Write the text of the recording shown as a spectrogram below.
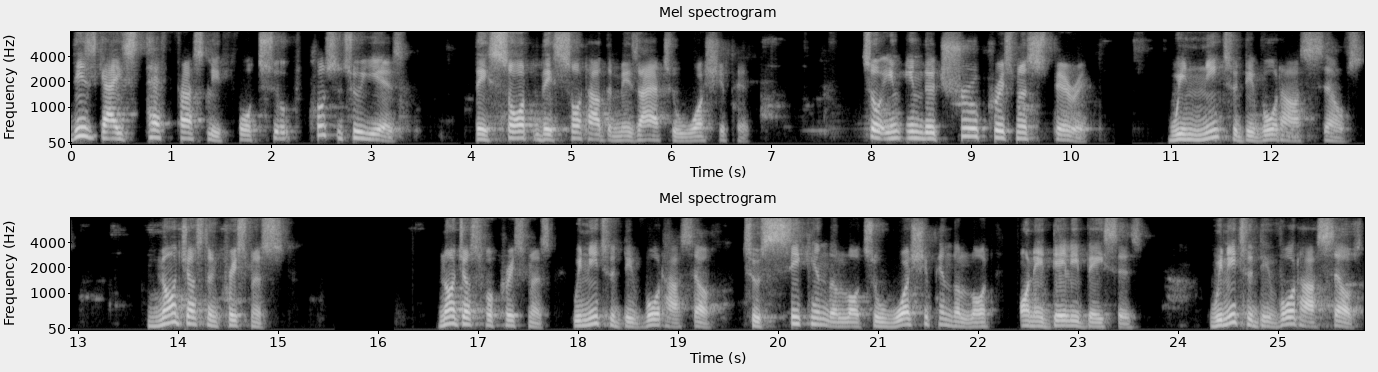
These guys steadfastly for two, close to two years, they sought, they sought out the Messiah to worship him. So in, in the true Christmas spirit, we need to devote ourselves, not just in Christmas, not just for Christmas. We need to devote ourselves to seeking the Lord, to worshiping the Lord on a daily basis. We need to devote ourselves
